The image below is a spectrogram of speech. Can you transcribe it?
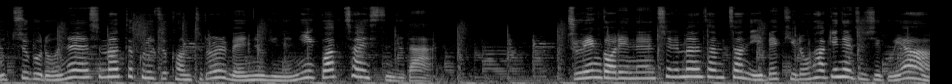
우측으로는 스마트 크루즈 컨트롤 메뉴 기능이 꽉 차 있습니다. 주행 거리는 73,200km 확인해 주시고요.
